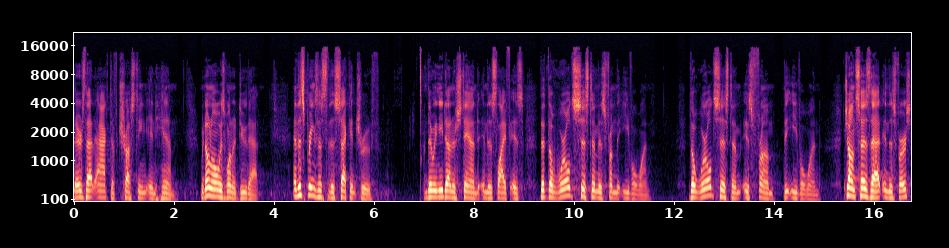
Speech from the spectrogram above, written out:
there's that act of trusting in Him. We don't always want to do that. And this brings us to the second truth that we need to understand in this life is that the world system is from the evil one. The world system is from the evil one. John says that in this verse.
